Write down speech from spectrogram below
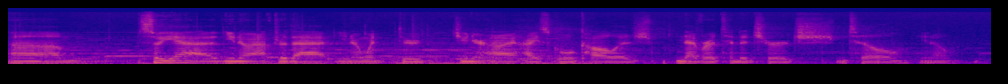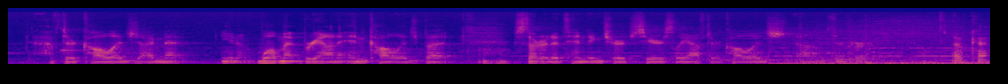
um, so yeah, you know, after that, you know, went through junior high, high school, college, never attended church until, you know, after college, I met you know, well, met Brianna in college, but mm-hmm. started attending church seriously after college um, through her. Okay.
